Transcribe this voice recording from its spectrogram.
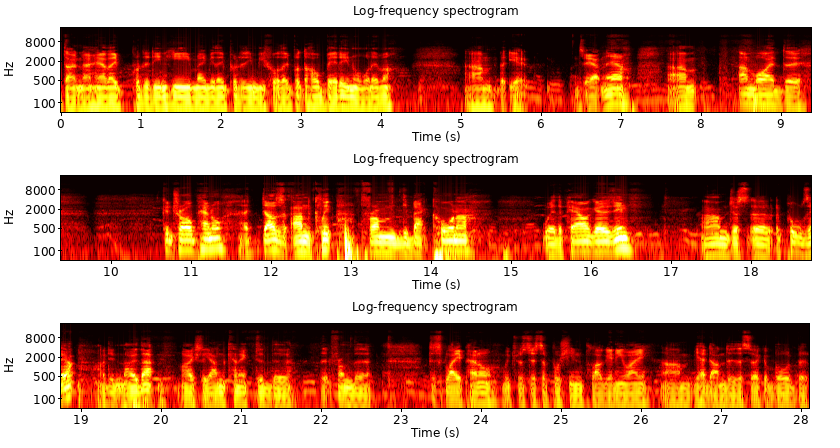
Don't know how they put it in here. Maybe they put it in before they put the whole bed in or whatever. Um, but yeah, it's out now. Um, unwired the control panel. It does unclip from the back corner where the power goes in. Um, just uh, it pulls out. I didn't know that. I actually unconnected the, the from the display panel, which was just a push-in plug anyway. Um, you had to undo the circuit board, but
